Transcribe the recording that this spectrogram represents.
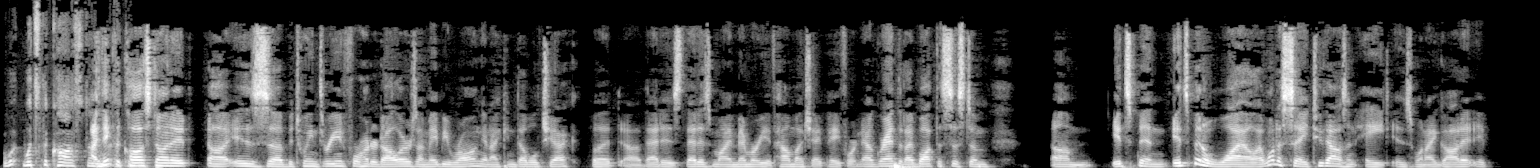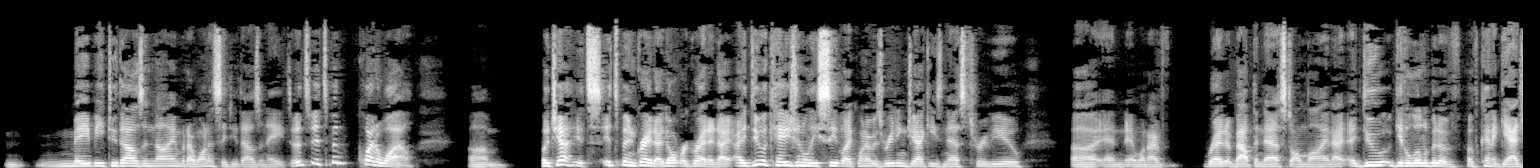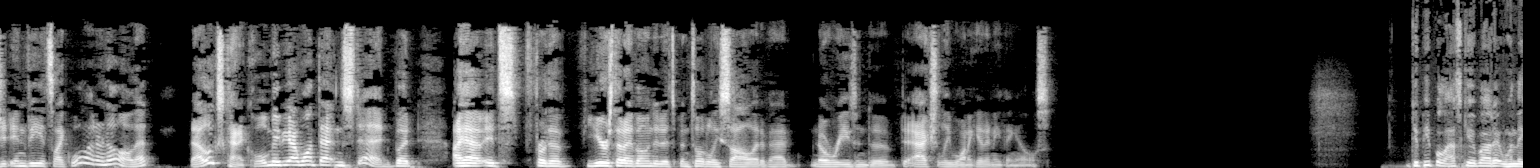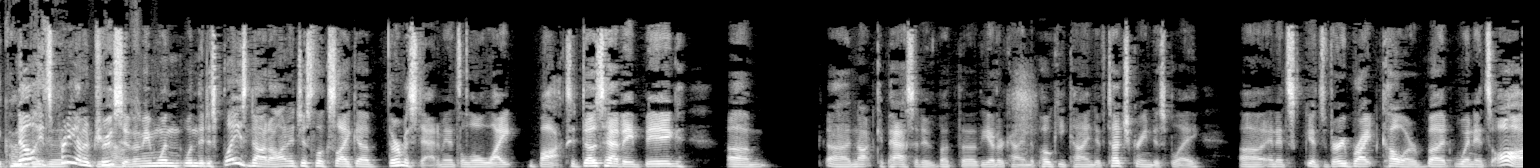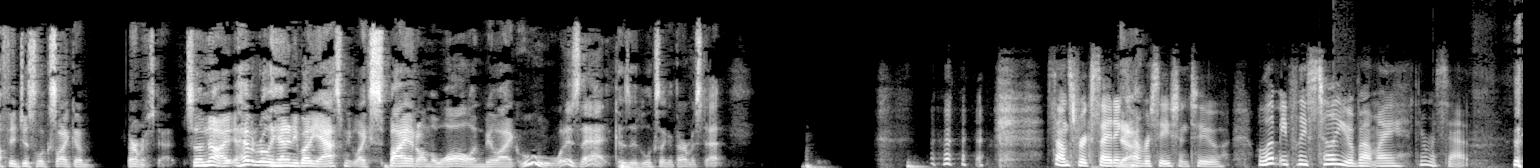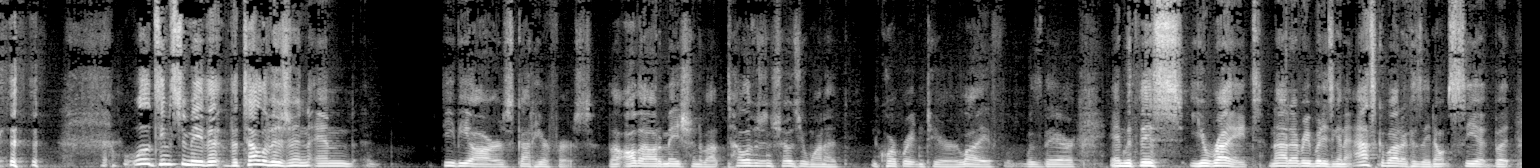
What's the cost? I think the cost on it uh, is uh, between three and four hundred dollars. I may be wrong, and I can double check, but uh, that is that is my memory of how much I pay for it. Now, granted, I bought the system. Um, it's been it's been a while. I want to say 2008 is when I got it. It maybe 2009, but I want to say 2008. So it's it's been quite a while. Um, but yeah, it's it's been great. I don't regret it. I, I do occasionally see like when I was reading Jacqui's Nest review, uh, and and when I've read about the Nest online, I, I do get a little bit of, of kind of gadget envy. It's like, well, I don't know that that looks kind of cool. Maybe I want that instead. But I have it's for the years that I've owned it, it's been totally solid. I've had no reason to to actually want to get anything else. Do people ask you about it when they come? No, it's pretty unobtrusive. I mean, when when the display's not on, it just looks like a thermostat. I mean, it's a little white box. It does have a big um, uh, not capacitive, but the the other kind, the pokey kind of touchscreen display, uh, and it's it's very bright color. But when it's off, it just looks like a thermostat. So no, I haven't really had anybody ask me like spy it on the wall and be like, "Ooh, what is that?" Because it looks like a thermostat. Sounds for exciting yeah. conversation too. Well, let me please tell you about my thermostat. well, it seems to me that the television and DVRs got here first. The, all the automation about television shows you want to incorporate into your life was there. And with this, you're right. Not everybody's going to ask about it because they don't see it. But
